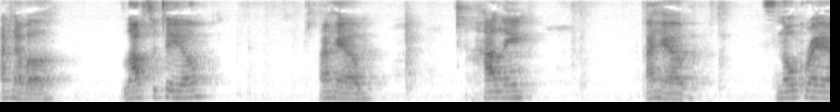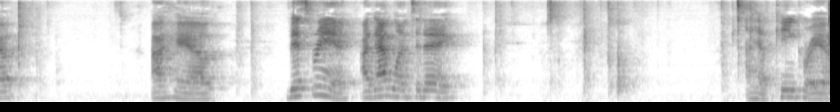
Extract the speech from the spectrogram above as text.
I have a lobster tail. I have high link. I have snow crab. I have best friend. I got one today. I have king crab.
